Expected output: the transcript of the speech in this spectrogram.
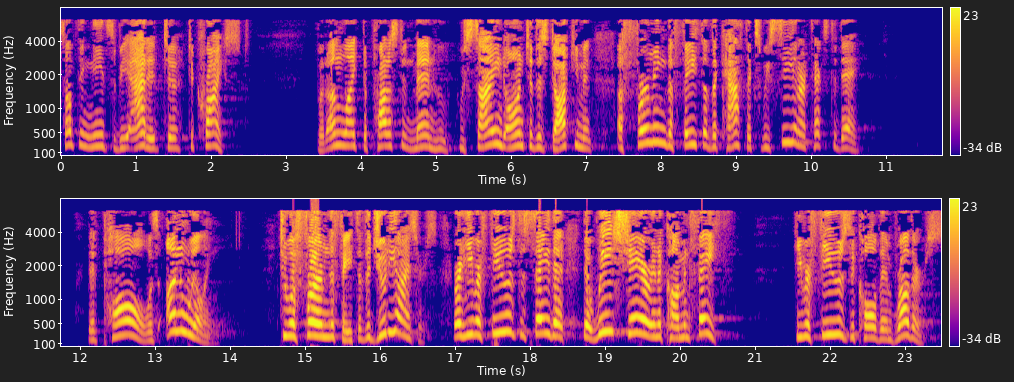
Something needs to be added to, to Christ. But unlike the Protestant men who, who signed on to this document affirming the faith of the Catholics, we see in our text today that Paul was unwilling to affirm the faith of the Judaizers. Right? He refused to say that, that we share in a common faith. He refused to call them brothers.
